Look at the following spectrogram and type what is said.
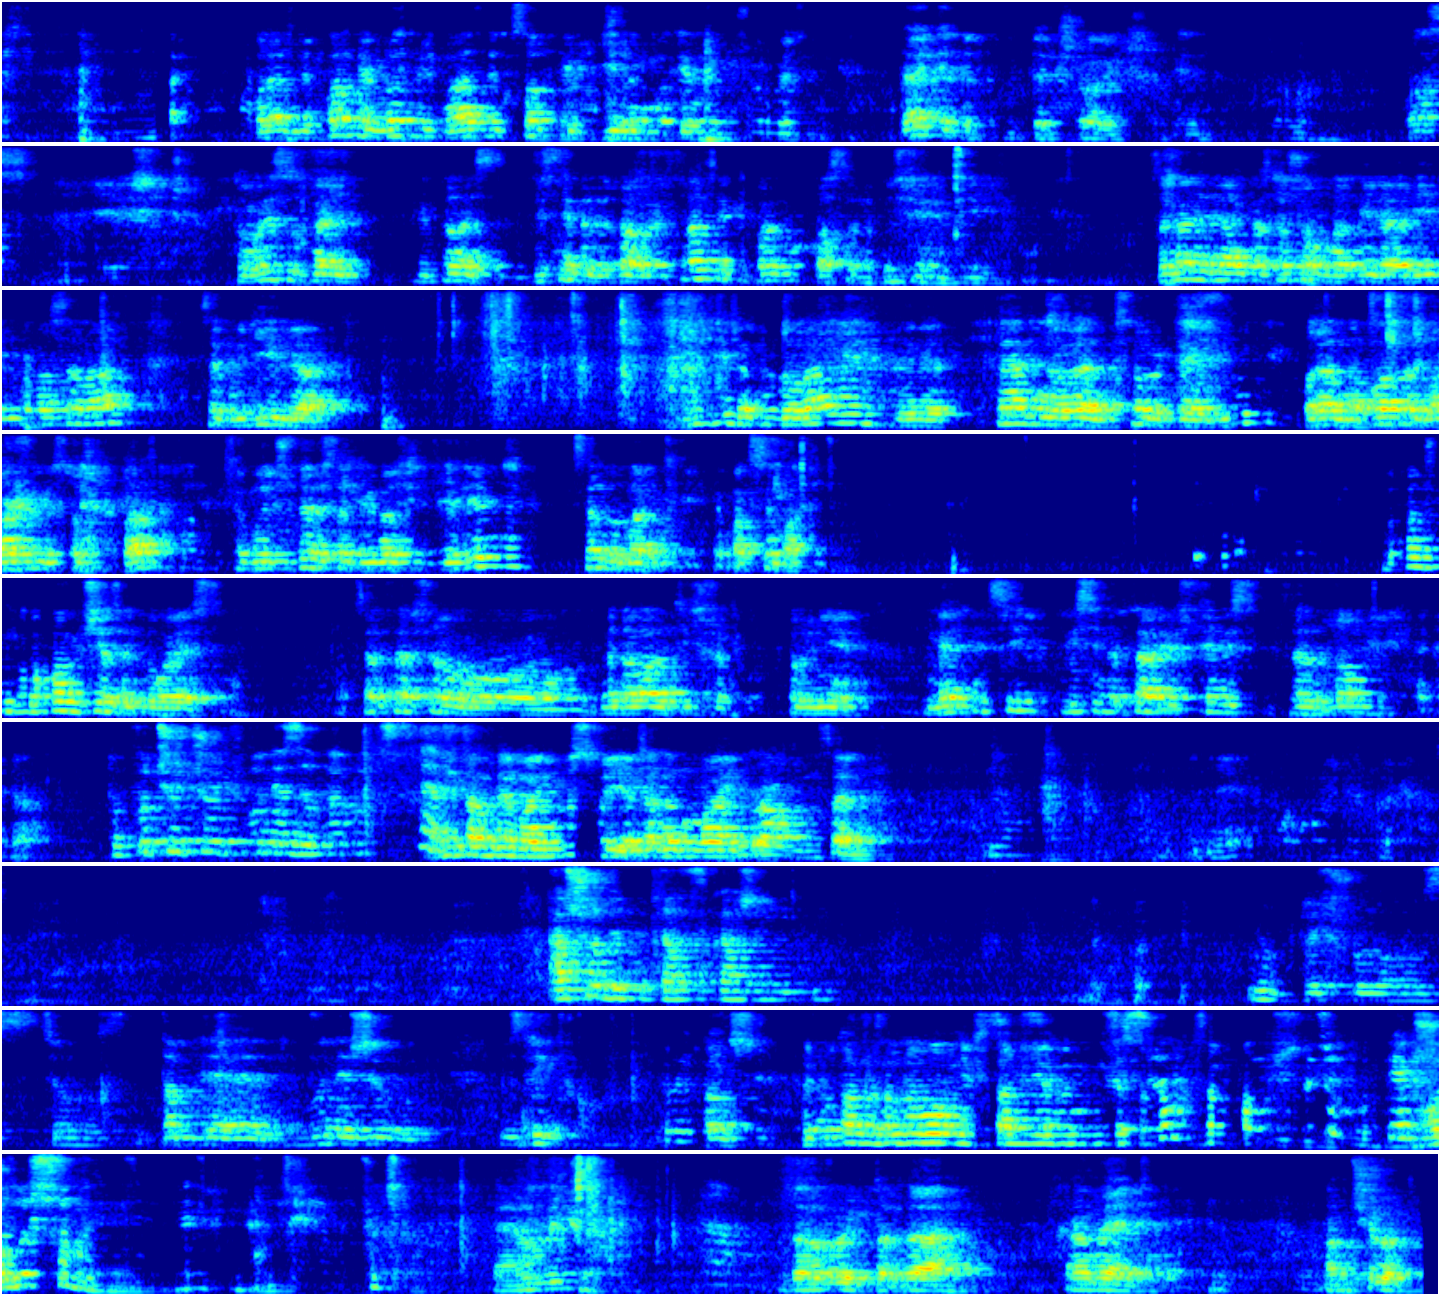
Орендний плати в розмірі 12% від дійних мотивів грошової. Дайте тут, якщо він у вас Товариство відповідальність здійснити державну реєстрацію, яка буде укласти на постійну дію. Земельна ділянка розташована біля Рідкого села. Це будівля будівля будовами, термін оренди 49 років, орендна плата 20%. Це буде 492 гривні, це до копійка, максимально. Бухові чесне товариство. Це те, що ми давали ті, що стороні митниці, 8 гектарів 40, це знову ж таки. То по чуть-чуть вони заберуть Вони все. там, де майно своє, це набувають право на землю. А що депутат скаже їхній? Ну, той, що з цього, там, де вони живуть, зрідку. Депутати задоволені, що там є виробництво. Голосуємо. Загоруй, тогда Кравець. Мамчур.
